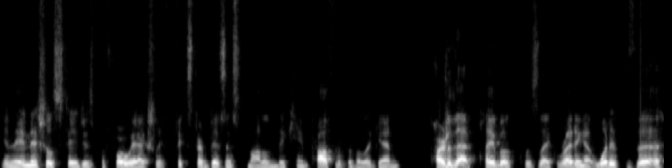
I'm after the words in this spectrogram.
in the initial stages before we actually fixed our business model and became profitable again part of that playbook was like writing out what is the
